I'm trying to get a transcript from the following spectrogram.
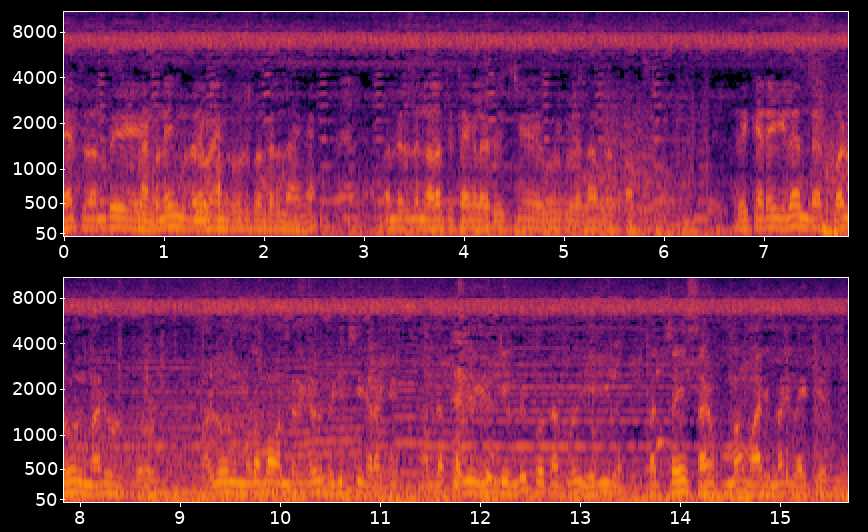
நேற்று வந்து துணை முதல்வர் ஊருக்கு வந்திருந்தாங்க. வந்திருந்து நலத்திட்டங்களை அறிவிச்சு ஊருக்குள்ள எல்லாம் போய் பார்த்தோம் அதுக்கிடையில இந்த பலூன் மாதிரி ஒரு பொருள். பலூன் மூலமா வந்திருக்கிறது வெடிச்சு கிடக்கு. அந்த பொருள் எரிஞ்சு வந்து இப்போ தற்போது எரியல. பச்சை சகப்புமாக மாறி மாறி லைட் எரிஞ்சு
